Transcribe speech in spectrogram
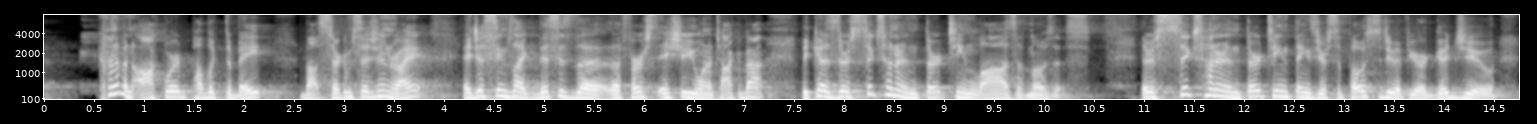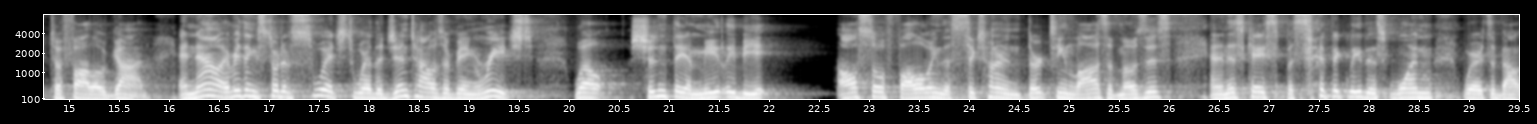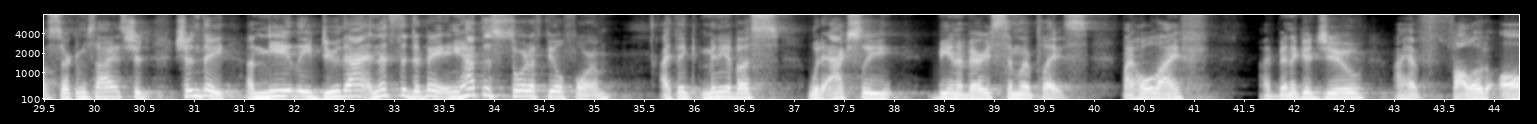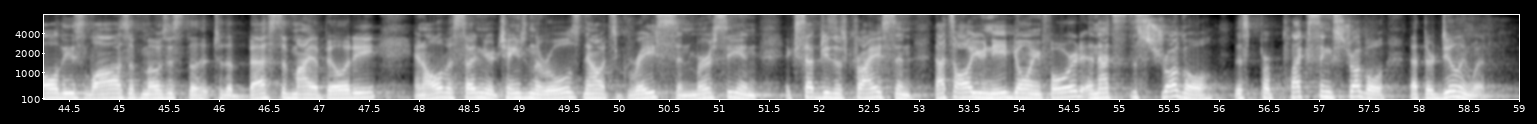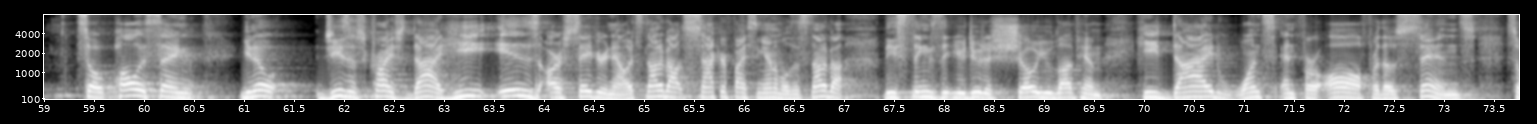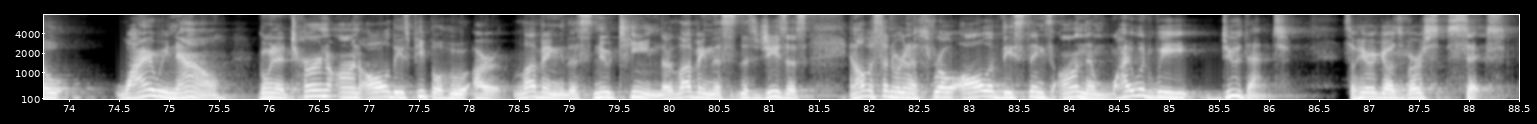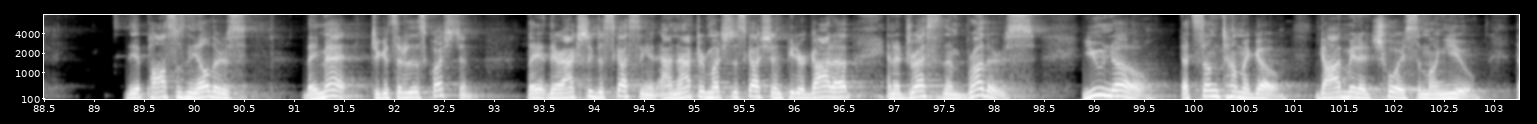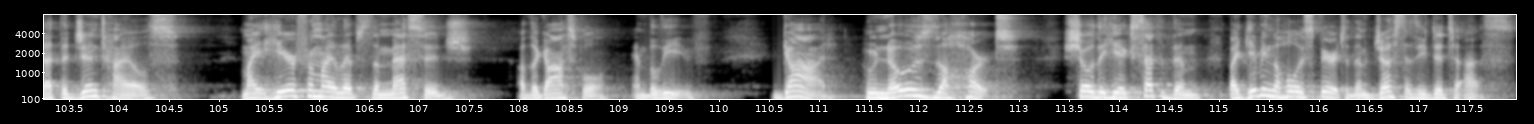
kind of an awkward public debate about circumcision, right? It just seems like this is the, the first issue you want to talk about because there's 613 laws of Moses. There's 613 things you're supposed to do if you're a good Jew to follow God. And now everything's sort of switched where the Gentiles are being reached. Well, shouldn't they immediately be also following the 613 laws of Moses? and in this case, specifically this one where it's about circumcised, should, shouldn't they immediately do that? And that's the debate. And you have to sort of feel for them. I think many of us would actually be in a very similar place. My whole life, I've been a good Jew. I have followed all these laws of Moses to, to the best of my ability, and all of a sudden you're changing the rules. Now it's grace and mercy and accept Jesus Christ, and that's all you need going forward. And that's the struggle, this perplexing struggle that they're dealing with. So Paul is saying, you know, Jesus Christ died. He is our Savior now. It's not about sacrificing animals, it's not about these things that you do to show you love him. He died once and for all for those sins. So why are we now going to turn on all these people who are loving this new team? They're loving this, this Jesus, and all of a sudden we're going to throw all of these things on them. Why would we do that? So here it goes, verse 6. The apostles and the elders, they met to consider this question. They, they're actually discussing it. And after much discussion, Peter got up and addressed them Brothers, you know that some time ago God made a choice among you that the Gentiles might hear from my lips the message of the gospel and believe. God, who knows the heart, showed that he accepted them by giving the Holy Spirit to them, just as he did to us.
